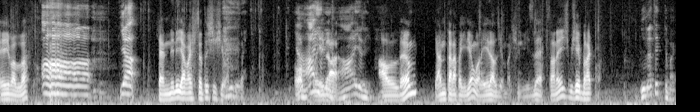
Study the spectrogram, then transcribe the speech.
Eyvallah. Aa! Ya Kendini yavaşlatış işi var burada. ya Hop hayır ya, hayır. ya. aldım. Yan tarafa gidiyorum orayı da alacağım bak şimdi izle. Sana hiçbir şey bırakma. İnat etti bak.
